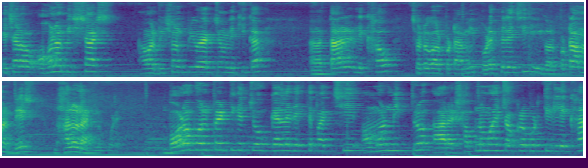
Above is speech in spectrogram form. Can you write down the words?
এছাড়াও অহনা বিশ্বাস, আমার ভীষণ প্রিয় একজন লেখিকা তার লেখাও ছোট গল্পটা আমি পড়ে ফেলেছি। এই গল্পটা আমার বেশ ভালো লাগল পড়ে। বড় গল্পের দিকে চোখ গেলে দেখতে পাচ্ছি অমর মিত্র আর স্বপ্নময় চক্রবর্তীর লেখা।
